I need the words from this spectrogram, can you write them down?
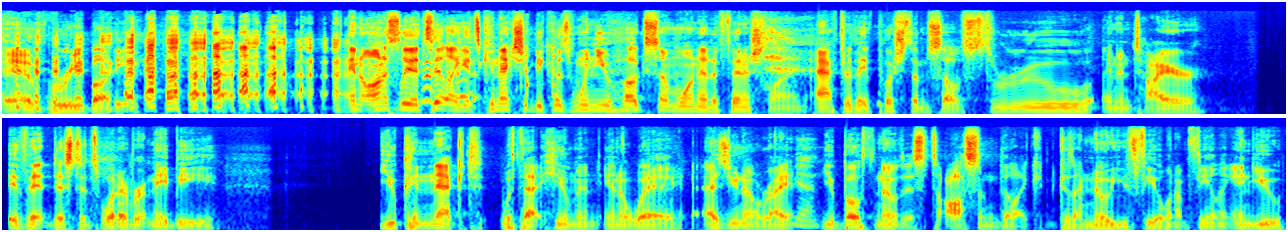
everybody. and honestly, that's it. Like it's connection because when you hug someone at a finish line after they've pushed themselves through an entire event distance, whatever it may be, you connect with that human in a way, as you know, right? Yeah. You both know this. It's awesome to like because I know you feel what I'm feeling, and you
